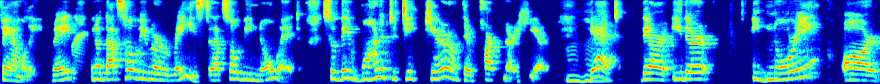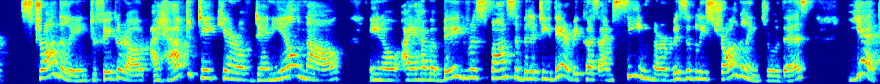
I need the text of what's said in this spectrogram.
family, right? You know, that's how we were raised. That's how we know it. So they wanted to take care of their partner here. Mhm. Yet they are either ignoring or struggling to figure out, I have to take care of Danielle now. You know, I have a big responsibility there because I'm seeing her visibly struggling through this. Yet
